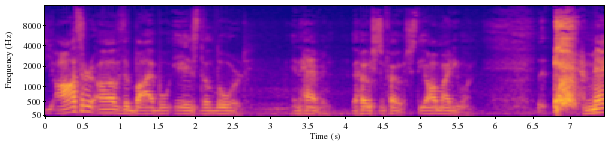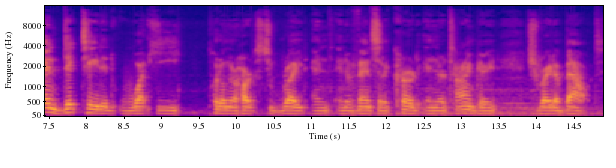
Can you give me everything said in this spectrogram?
The author of the Bible is the Lord in heaven, the host of hosts, the Almighty One. Man dictated what he put on their hearts to write and, and events that occurred in their time period to write about.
